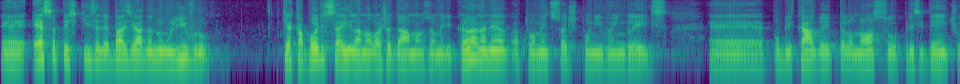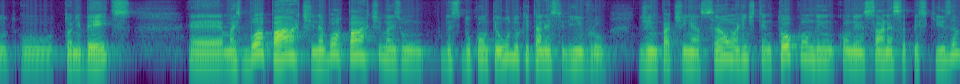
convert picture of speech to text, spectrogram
É, essa pesquisa é baseada num livro que acabou de sair lá na loja da Amazon americana, né, atualmente só disponível em inglês, é, publicado aí pelo nosso presidente, o, o Tony Bates, é, mas boa parte, né, boa parte mas um, desse, do conteúdo que está nesse livro de Empatia em Ação, a gente tentou condensar nessa pesquisa.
